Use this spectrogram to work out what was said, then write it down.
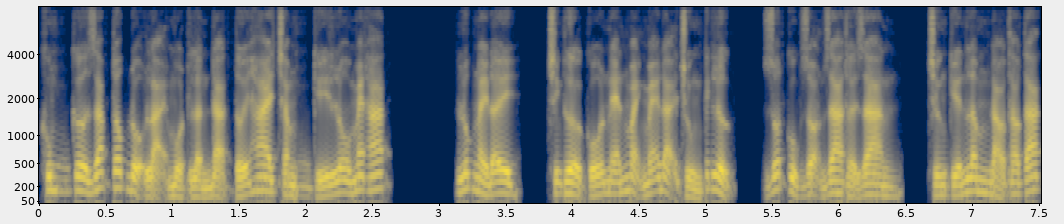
khung cơ giáp tốc độ lại một lần đạt tới hai trăm km/h lúc này đây, trịnh thừa cố nén mạnh mẽ đại trùng kích lực, rốt cục dọn ra thời gian, chứng kiến lâm đào thao tác.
